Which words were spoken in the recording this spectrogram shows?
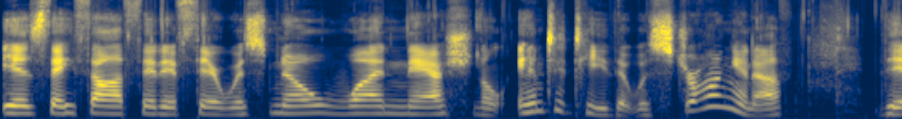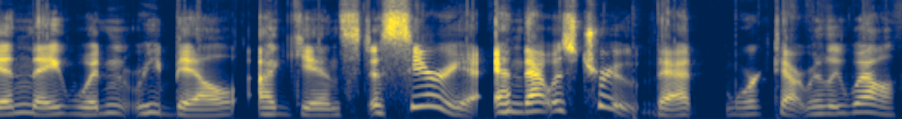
is they thought that if there was no one national entity that was strong enough, then they wouldn't rebel against Assyria. And that was true. That worked out really well.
